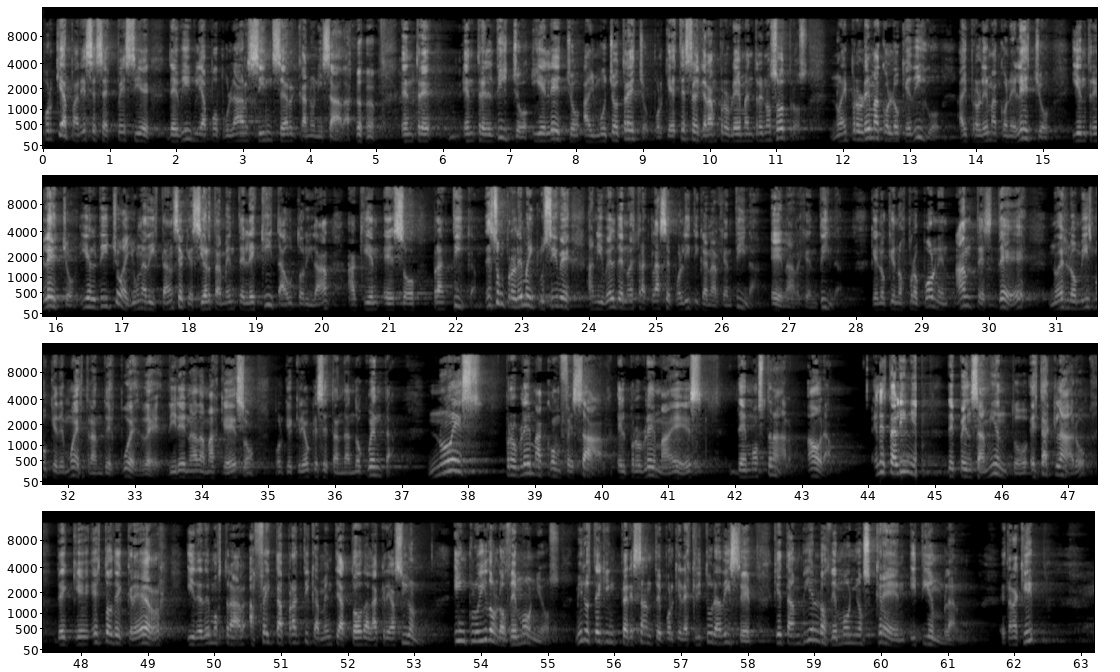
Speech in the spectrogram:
¿Por qué aparece esa especie de Biblia popular sin ser canonizada? entre, entre el dicho y el hecho hay mucho trecho, porque este es el gran problema entre nosotros. No hay problema con lo que digo, hay problema con el hecho, y entre el hecho y el dicho hay una distancia que ciertamente le quita autoridad a quien eso practica. Es un problema inclusive a nivel de nuestra clase política en Argentina, en Argentina que lo que nos proponen antes de no es lo mismo que demuestran después de. Diré nada más que eso porque creo que se están dando cuenta. No es problema confesar, el problema es demostrar. Ahora, en esta línea de pensamiento está claro de que esto de creer y de demostrar afecta prácticamente a toda la creación, incluidos los demonios. Mire usted qué interesante, porque la escritura dice que también los demonios creen y tiemblan. ¿Están aquí?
